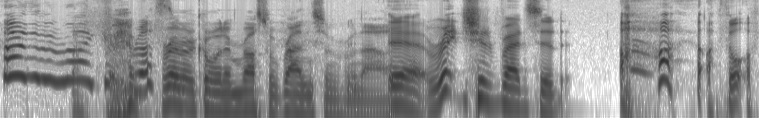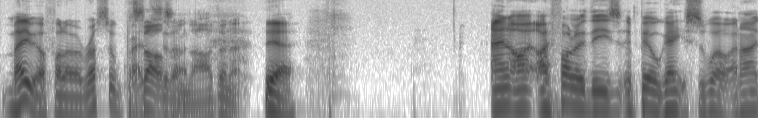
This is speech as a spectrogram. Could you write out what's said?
don't know why I get Russell. Forever calling him Russell Branson from now. on. Yeah, Richard Branson. I thought maybe I'll follow a Russell Branson. Starts on now, doesn't it? Yeah. And I, I follow these uh, Bill Gates as well, and I,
